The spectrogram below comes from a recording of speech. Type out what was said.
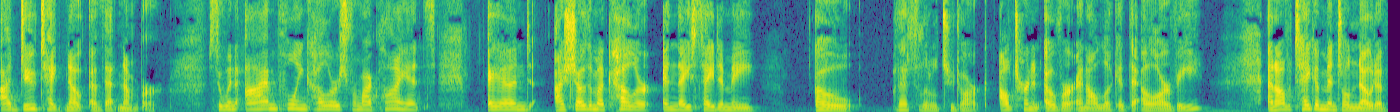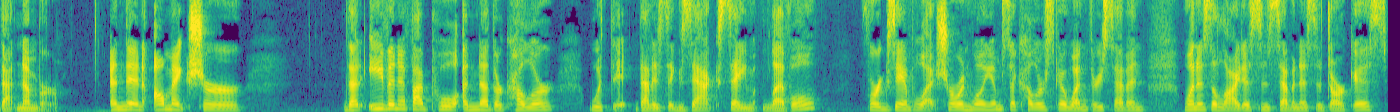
I do take note of that number. So, when I'm pulling colors for my clients, and I show them a color and they say to me, Oh, that's a little too dark. I'll turn it over and I'll look at the LRV and I'll take a mental note of that number. And then I'll make sure that even if I pull another color with the, that is the exact same level, for example, at Sherwin Williams, the colors go one through seven. One is the lightest and seven is the darkest.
